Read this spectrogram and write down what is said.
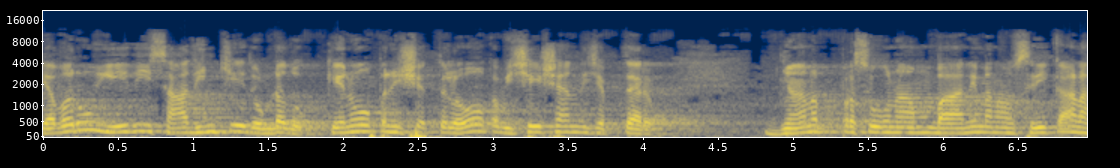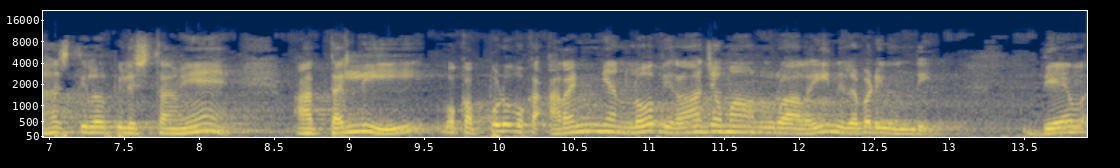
ఎవరూ ఏదీ సాధించేది ఉండదు. కెనోపనిషత్తులో ఒక విశేషాన్ని చెప్తారు. జ్ఞానప్రసూనాంబ అని మనం శ్రీకాళహస్తిలో పిలుస్తామే. ఆ తల్లి ఒకప్పుడు ఒక అరణ్యంలో విరాజమానురాలై నిలబడి ఉంది. దేవ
